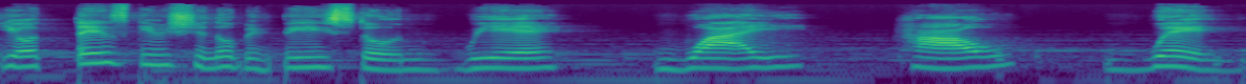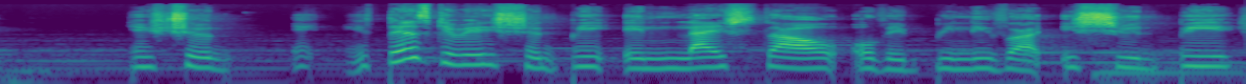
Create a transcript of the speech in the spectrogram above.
your thanksgiving should not be based on where, why, how, when. You should Eh, Thanksgiving should be a lifestyle of a believer. It should be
